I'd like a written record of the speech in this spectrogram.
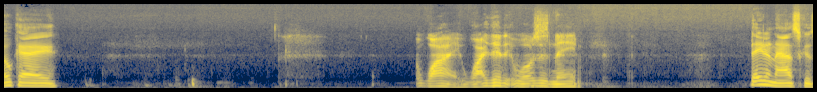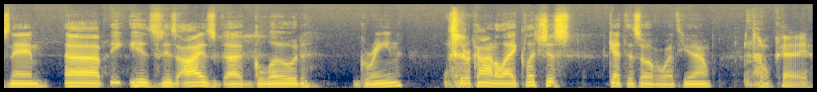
"Okay." Why? Why did it? What was his name? They didn't ask his name. Uh, his his eyes uh, glowed green. So they were kind of like, "Let's just get this over with," you know. Okay.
